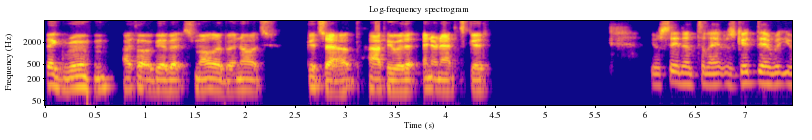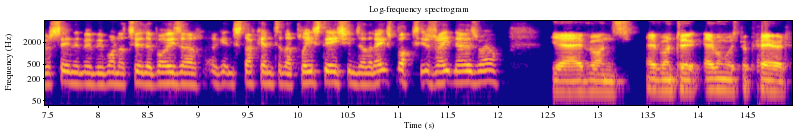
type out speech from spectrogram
big room. I thought it would be a bit smaller, but no, it's good setup. Happy with it. Internet's good. You were saying internet was good there, but you were saying that maybe one or two of the boys are, are getting stuck into their PlayStations or their Xboxes right now as well. Yeah, everyone's everyone took everyone was prepared.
